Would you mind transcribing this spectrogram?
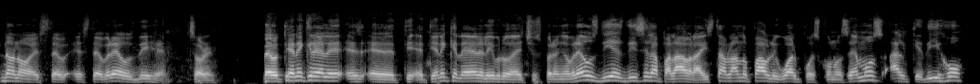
no, no, este, este Hebreos dije, sorry. Pero tiene que, leer, eh, eh, tiene que leer el libro de Hechos. Pero en Hebreos 10 dice la palabra, ahí está hablando Pablo igual, pues conocemos al que dijo,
